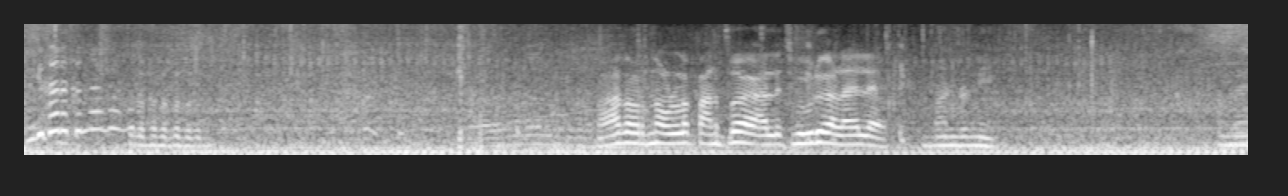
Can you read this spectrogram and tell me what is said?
എനിക്ക് നടക്കുന്നല്ലോ ആ തുറന്ന ഉള്ള തണുപ്പ് അല്ല ചൂട് കളയല്ലേ? മണ്ടുണ്ണി. അമ്മേ.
